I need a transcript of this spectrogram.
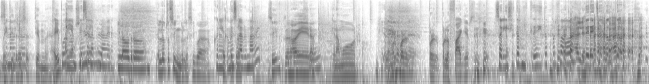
si no me 23 de septiembre. Ahí, podemos empieza la primavera. la otro, el otro single, así para. con el comienzo de la primavera. Sí, primavera, sí. el amor. El amor por, por, por los fuckers. Solicito mis créditos, por favor. Derecho al doctor.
